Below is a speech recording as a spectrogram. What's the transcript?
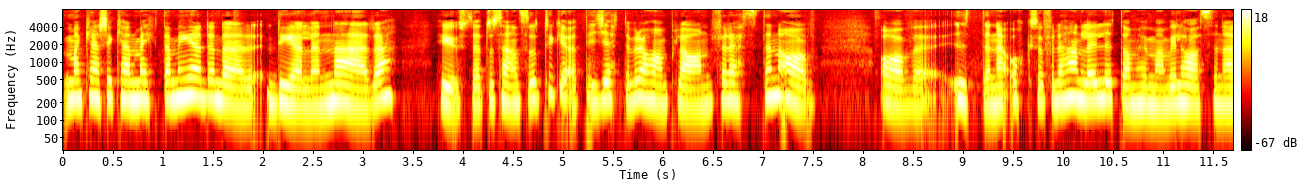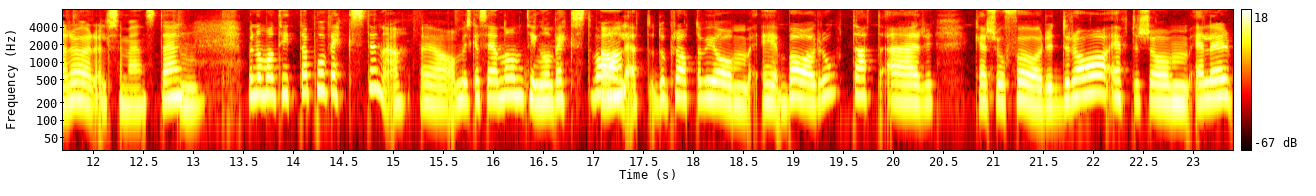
man kanske kan mäkta med den där delen nära huset och sen så tycker jag att det är jättebra att ha en plan för resten av av eh, ytorna också. För det handlar ju lite om hur man vill ha sina rörelsemönster. Mm. Men om man tittar på växterna, eh, om vi ska säga någonting om växtvalet. Ja. Då pratar vi om eh, barrotat är kanske att föredra eftersom, eller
